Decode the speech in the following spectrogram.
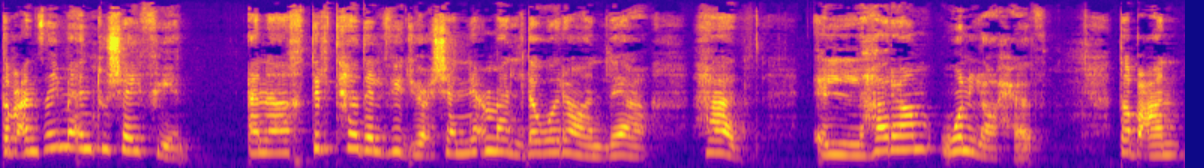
طبعا زي ما أنتم شايفين أنا اخترت هذا الفيديو عشان نعمل دوران لهذا الهرم ونلاحظ. طبعا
